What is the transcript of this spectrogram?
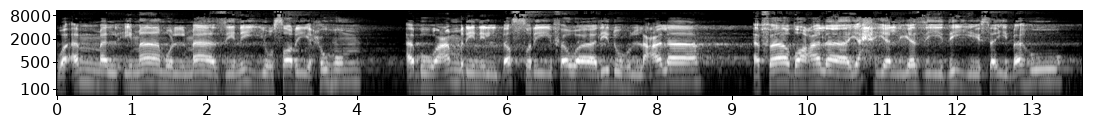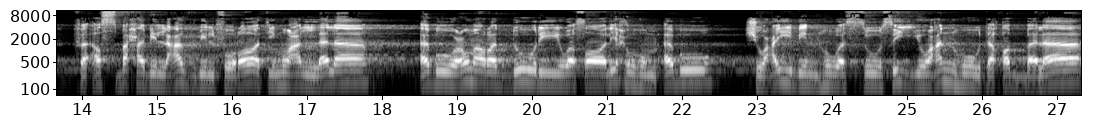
وأما الإمام المازني صريحهم أبو عمرو البصري فوالده العلا أفاض على يحيى اليزيدي سيبه فأصبح بالعذب الفرات معللا. أبو عمر الدوري وصالحهم أبو شعيب هو السوسي عنه تقبلا.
